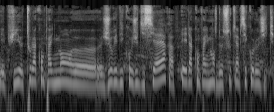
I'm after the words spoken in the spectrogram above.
et puis euh, tout l'accompagnement euh, juridico-judiciaire et l'accompagnement de soutien psychologique.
